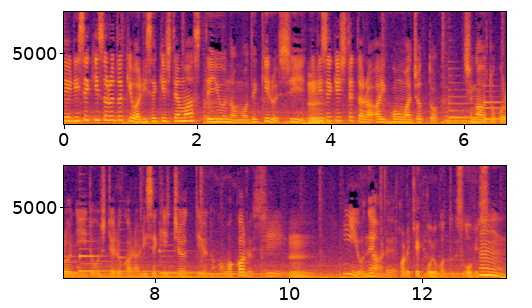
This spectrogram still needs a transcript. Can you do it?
で離席する時は離席してますっていうのもできるし、でうん。離席してたらアイコンはちょっと違うところに移動してるから離席中っていうのが分かるしうん。いいよねあれ。あれ結構良かったですオフィス、うん。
